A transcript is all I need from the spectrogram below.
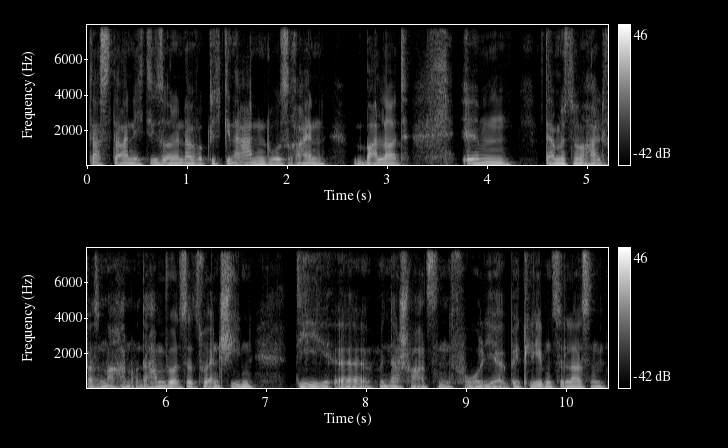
dass da nicht die Sonne da wirklich gnadenlos reinballert. Ähm, da müssen wir halt was machen. Und da haben wir uns dazu entschieden, die äh, mit einer schwarzen Folie bekleben zu lassen.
